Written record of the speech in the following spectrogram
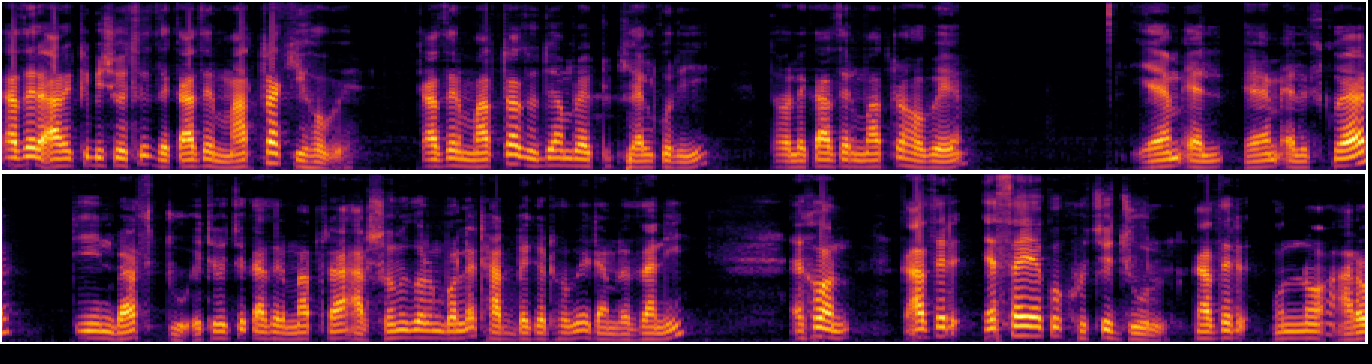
কাজের আরেকটি বিষয় হচ্ছে যে কাজের মাত্রা কি হবে? কাজের মাত্রা যদি আমরা একটু খেয়াল করি, তাহলে কাজের মাত্রা হবে M L M L square T inverse two. এটি হচ্ছে কাজের মাত্রা। আর সমীকরণ বললে থার্ড ব্যাকেট হবে, এটা আমরা জানি। এখন কাজের এসআই একক হচ্ছে জুল। কাজের অন্য আরও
